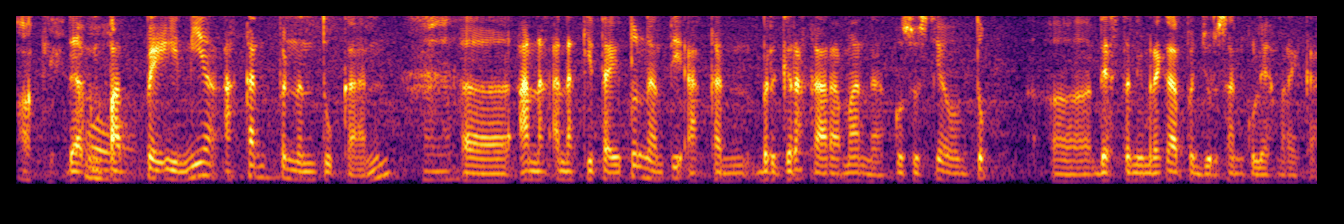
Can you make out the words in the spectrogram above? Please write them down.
Oke. Dan Oh. 4 P ini yang akan menentukan eh, anak-anak kita itu nanti akan bergerak ke arah mana, khususnya untuk eh, destiny mereka, penjurusan kuliah mereka.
